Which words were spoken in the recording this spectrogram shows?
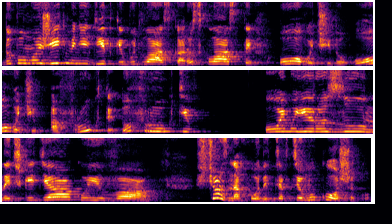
Допоможіть мені, дітки, будь ласка, розкласти овочі до овочів, а фрукти до фруктів. Ой, мої розумнички, дякую вам. Що знаходиться в цьому кошику?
